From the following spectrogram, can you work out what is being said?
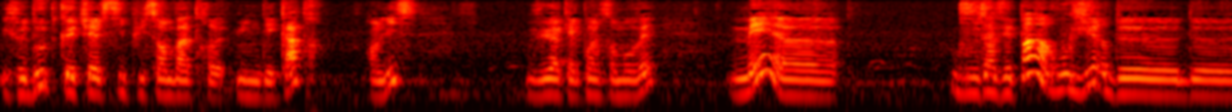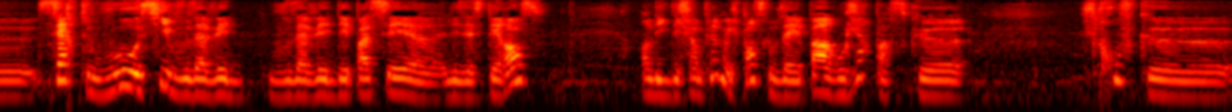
je doute que Chelsea puisse en battre une des quatre en lice, vu à quel point ils sont mauvais. Mais vous n'avez pas à rougir de, Certes, vous aussi, vous avez, vous avez dépassé les espérances en Ligue des Champions, mais je pense que vous n'avez pas à rougir parce que je trouve que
